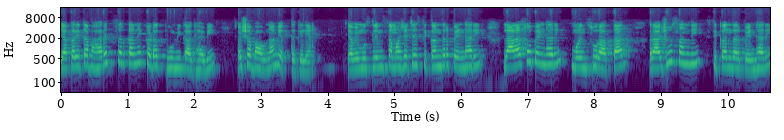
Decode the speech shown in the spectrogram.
याकरिता भारत सरकारने कडक भूमिका घ्यावी अशा भावना व्यक्त केल्या. यावेळी मुस्लिम समाजाचे सिकंदर पेंढारी लालासो पेंढारी मनसूर आतार राजू संधी सिकंदर पेंढारी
